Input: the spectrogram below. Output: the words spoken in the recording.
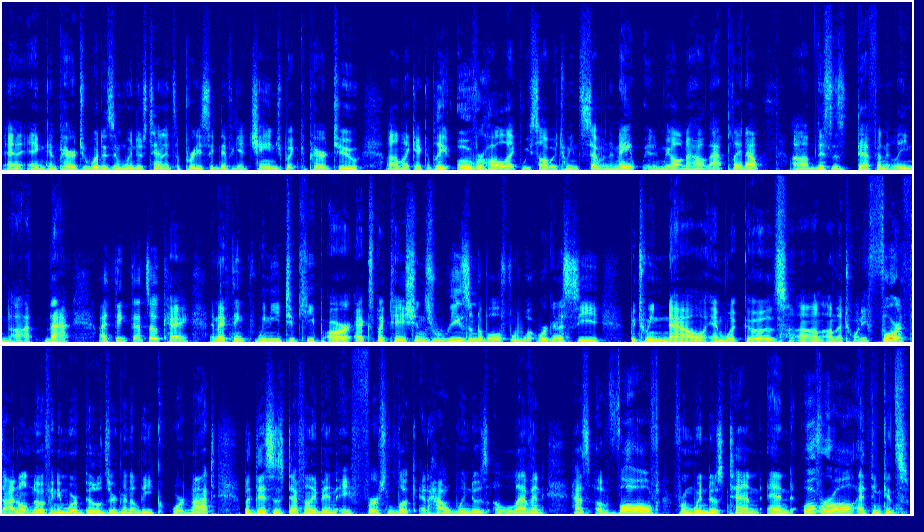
and, and compared to what is in Windows 10, it's a pretty significant change. But compared to um, like a complete overhaul like we saw between 7 and 8, and we all know how that played out, um, this is definitely not that. I think that's okay, and I think we need to keep our expectations reasonable for what we're going to see between now and what goes on on the 24th. I don't know if any more builds are going to leak or not, but this has definitely been a first look at how Windows 11 has evolved from Windows 10. And overall, I think it's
